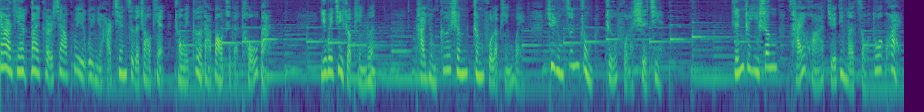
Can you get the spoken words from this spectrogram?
第二天，迈克尔下跪为女孩签字的照片成为各大报纸的头版。一位记者评论。他用歌声征服了评委，却用尊重折服了世界。人这一生，才华决定了走多快，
